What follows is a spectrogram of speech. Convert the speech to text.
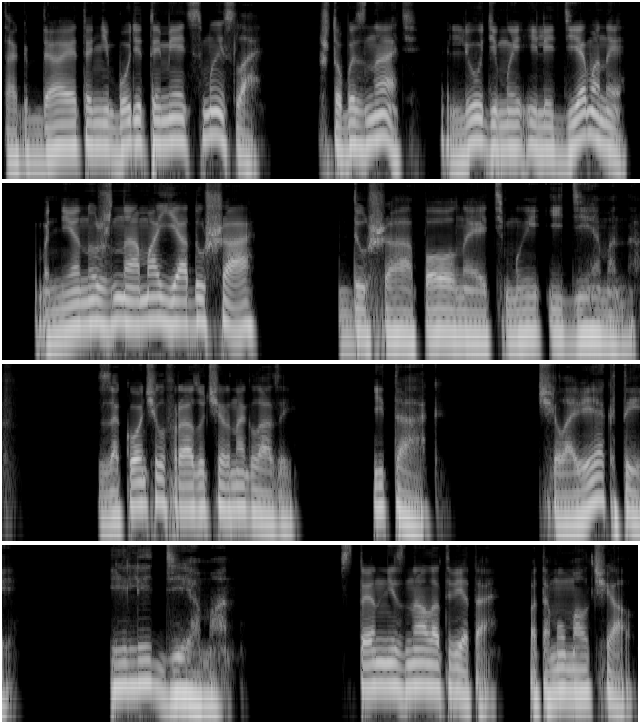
Тогда это не будет иметь смысла. Чтобы знать, люди мы или демоны, мне нужна моя душа. Душа, полная тьмы и демонов. Закончил фразу черноглазый. Итак, человек ты или демон? Стэн не знал ответа потому молчал.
